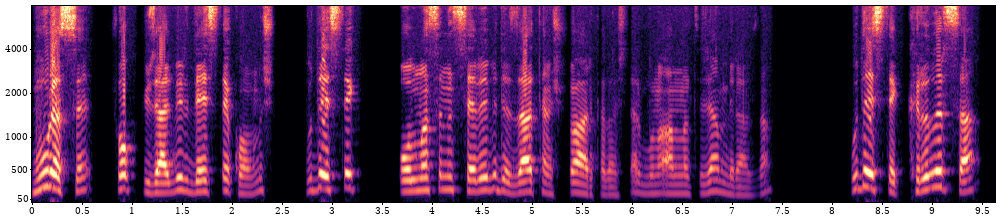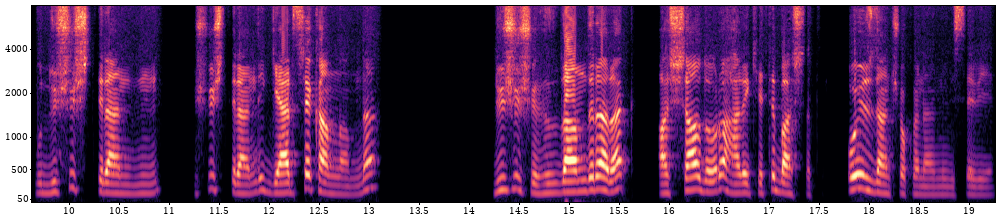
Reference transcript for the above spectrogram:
Burası çok güzel bir destek olmuş. Bu destek olmasının sebebi de zaten şu arkadaşlar. Bunu anlatacağım birazdan. Bu destek kırılırsa bu düşüş trendinin düşüş trendi gerçek anlamda düşüşü hızlandırarak aşağı doğru hareketi başlatır. O yüzden çok önemli bir seviye.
